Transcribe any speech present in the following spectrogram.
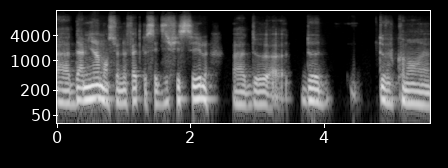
Euh, Damien mentionne le fait que c'est difficile euh, de, euh, de, de, comment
